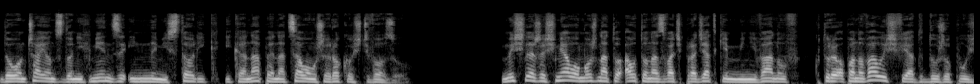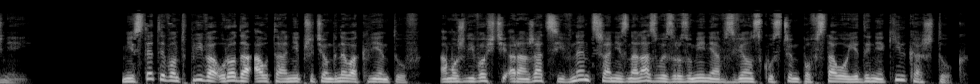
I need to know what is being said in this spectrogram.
dołączając do nich między innymi stolik i kanapę na całą szerokość wozu. Myślę, że śmiało można to auto nazwać pradziadkiem minivanów, które opanowały świat dużo później. Niestety wątpliwa uroda auta nie przyciągnęła klientów, a możliwości aranżacji wnętrza nie znalazły zrozumienia w związku z czym powstało jedynie kilka sztuk.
